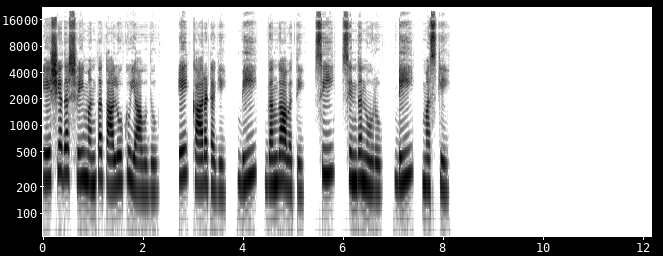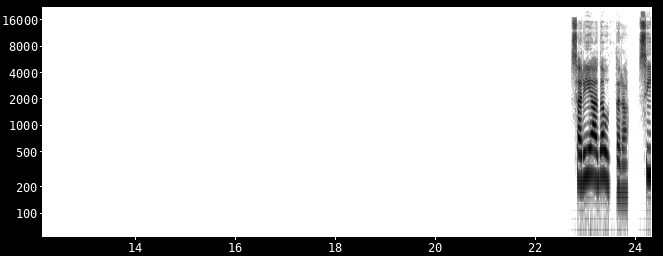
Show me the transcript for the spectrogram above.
ಏಷ್ಯಾದ ಶ್ರೀಮಂತ ತಾಲೂಕು ಯಾವುದು? A. Karatagi, B. Gangavathi, C. Sindhanur, D. Maski. ಸರಿಯಾದ ಉತ್ತರ, ಸಿ.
